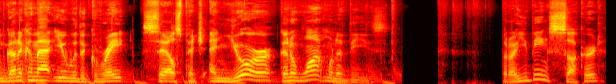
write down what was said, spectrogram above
I'm gonna come at you with a great sales pitch, and you're gonna want one of these. But are you being suckered?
